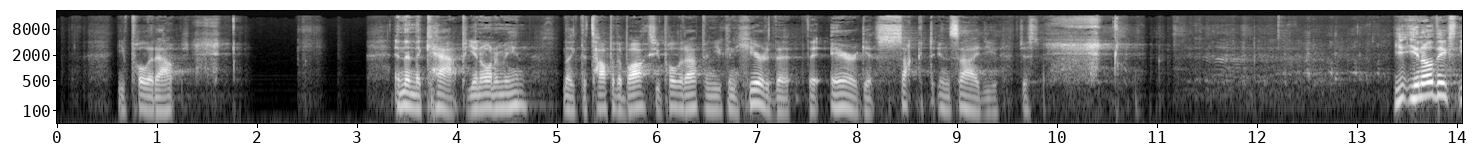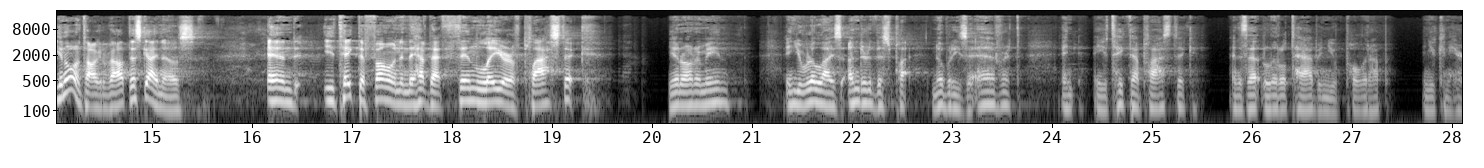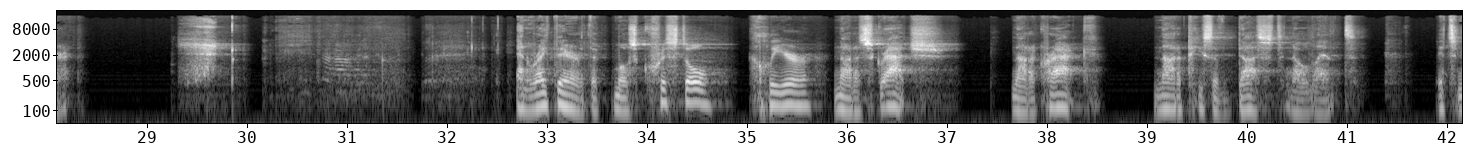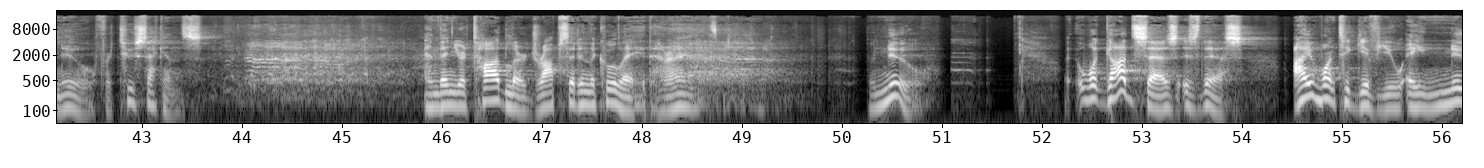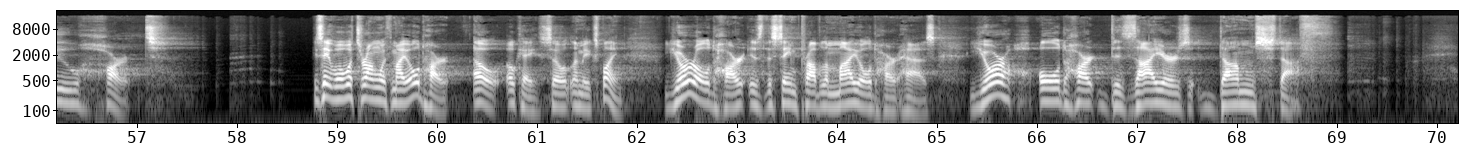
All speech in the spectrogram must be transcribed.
you pull it out. And then the cap, you know what I mean? Like the top of the box, you pull it up and you can hear the, the air get sucked inside. You just, you, you, know the, you know what I'm talking about. This guy knows. And you take the phone and they have that thin layer of plastic. You know what I mean? And you realize under this, pla- nobody's ever, and, and you take that plastic and it's that little tab and you pull it up and you can hear it. And right there, the most crystal clear, not a scratch, not a crack, not a piece of dust, no lint. It's new for two seconds. and then your toddler drops it in the Kool Aid, right? new. What God says is this I want to give you a new heart. You say, well, what's wrong with my old heart? Oh, okay, so let me explain. Your old heart is the same problem my old heart has. Your old heart desires dumb stuff.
